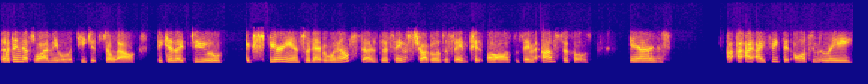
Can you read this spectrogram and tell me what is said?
But I think that's why I'm able to teach it so well because I do experience what everyone else does the same struggles, the same pitfalls, the same obstacles. And I, I think that ultimately,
